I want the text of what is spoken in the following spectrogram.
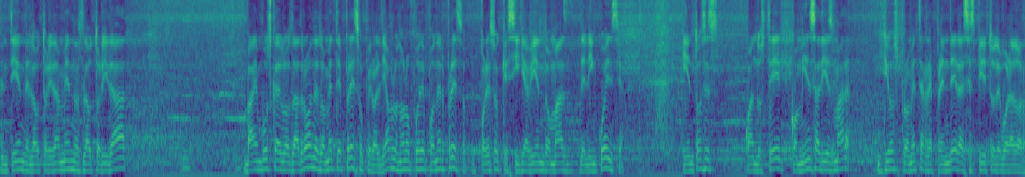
¿Entiende? La autoridad menos. La autoridad va en busca de los ladrones, lo mete preso, pero al diablo no lo puede poner preso. Por eso que sigue habiendo más delincuencia. Y entonces, cuando usted comienza a diezmar, Dios promete reprender a ese espíritu devorador.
